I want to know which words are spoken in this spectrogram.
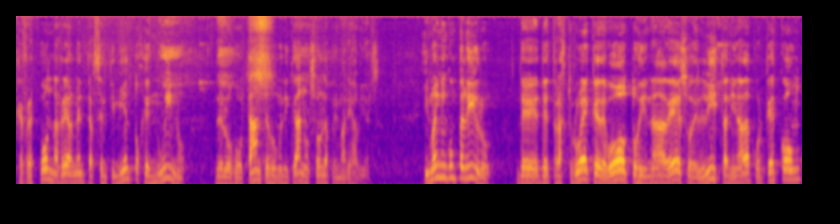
que respondan realmente al sentimiento genuino de los votantes dominicanos son las primarias abiertas. Y no hay ningún peligro de, de trastrueque de votos y nada de eso, de lista ni nada, porque es con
